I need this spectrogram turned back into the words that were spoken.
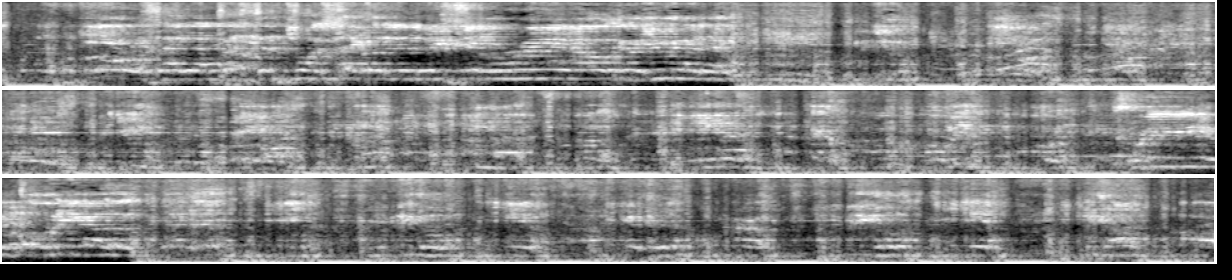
Real, girl. You got that. We go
